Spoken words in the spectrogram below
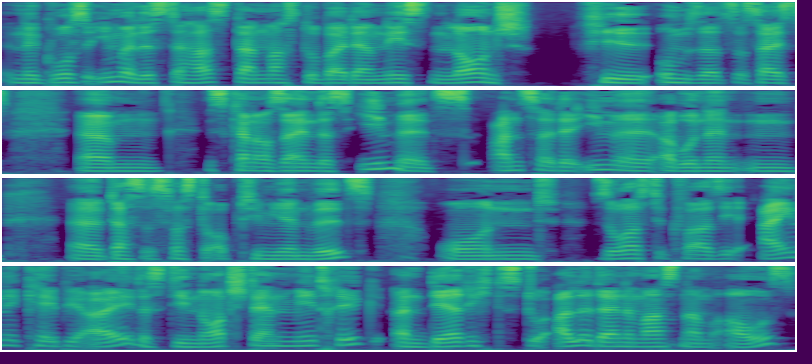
eine große E-Mail-Liste hast, dann machst du bei deinem nächsten Launch viel Umsatz. Das heißt, ähm, es kann auch sein, dass E-Mails, Anzahl der E-Mail-Abonnenten, äh, das ist, was du optimieren willst. Und so hast du quasi eine KPI, das ist die Nordstern-Metrik, an der richtest du alle deine Maßnahmen aus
